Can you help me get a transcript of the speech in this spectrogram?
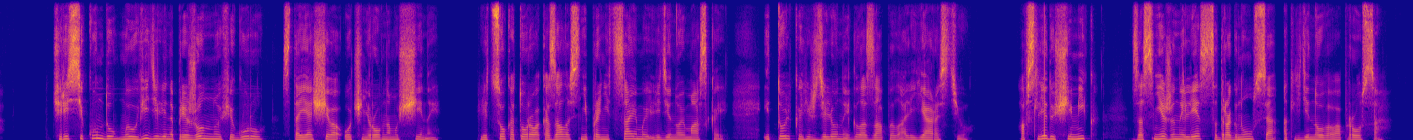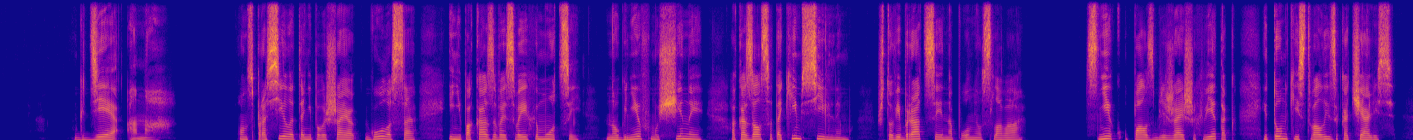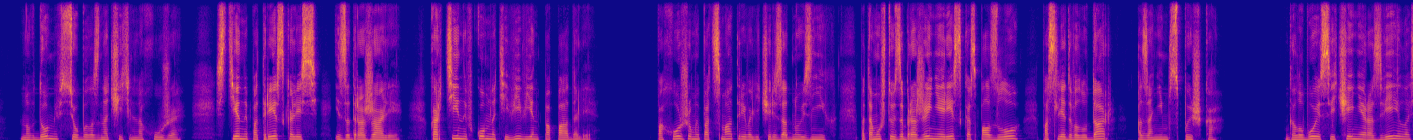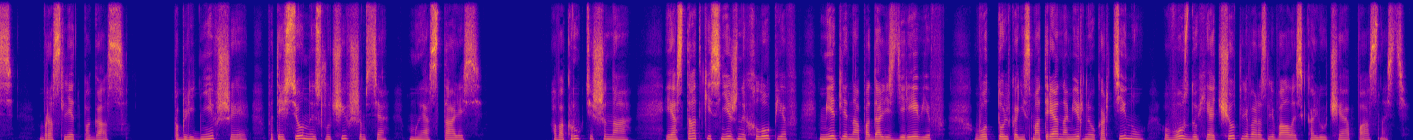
Через секунду мы увидели напряженную фигуру стоящего очень ровно мужчины, лицо которого казалось непроницаемой ледяной маской, и только лишь зеленые глаза пылали яростью. А в следующий миг заснеженный лес содрогнулся от ледяного вопроса. «Где она?» Он спросил это, не повышая голоса и не показывая своих эмоций, но гнев мужчины оказался таким сильным, что вибрацией наполнил слова. Снег упал с ближайших веток, и тонкие стволы закачались. Но в доме все было значительно хуже. Стены потрескались и задрожали. Картины в комнате Вивьен попадали. Похоже, мы подсматривали через одну из них, потому что изображение резко сползло, последовал удар, а за ним вспышка. Голубое свечение развеялось, браслет погас. Побледневшие, потрясенные случившимся, мы остались. А вокруг тишина, и остатки снежных хлопьев медленно опадали с деревьев. Вот только, несмотря на мирную картину, в воздухе отчетливо разливалась колючая опасность.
